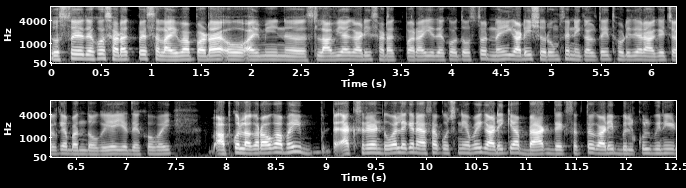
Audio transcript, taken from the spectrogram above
दोस्तों, ये देखो सड़क पे सलाइवा पड़ा है। ओ आई मीन स्लाविया गाड़ी सड़क पर है ये देखो दोस्तों, नई गाड़ी शोरूम से निकलते ही थोड़ी देर आगे चल के बंद हो गई है। ये देखो भाई, आपको लग रहा होगा भाई एक्सीडेंट हुआ लेकिन ऐसा कुछ नहीं है भाई। गाड़ी की आप बैक देख सकते हो। गाड़ी बिल्कुल भी नहीं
